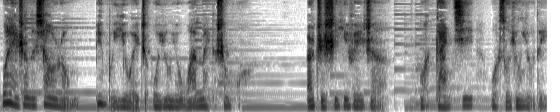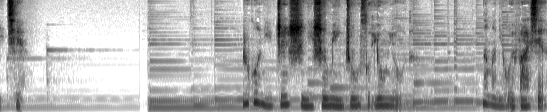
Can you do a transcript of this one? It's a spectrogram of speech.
我脸上的笑容，并不意味着我拥有完美的生活，而只是意味着我感激我所拥有的一切。如果你珍视你生命中所拥有的， 那么你会发现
